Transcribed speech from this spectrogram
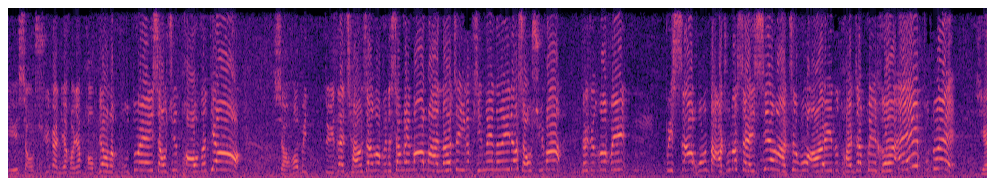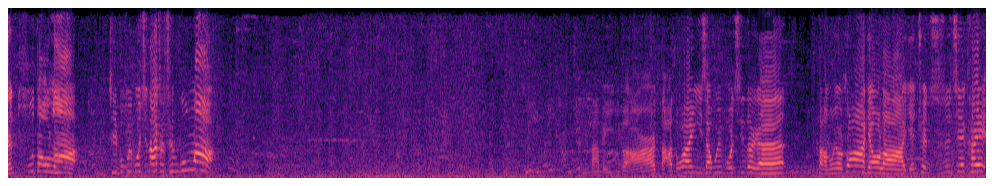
里小徐感觉好像跑不掉了，不对，小徐跑得掉。小豪被怼在墙上，厄斐的伤害拉满了，这一个平 A 能 A 掉小徐吗？但是厄斐被沙皇打出了闪现啊！这波 RA 的团战配合，哎，不对，岩突到了，这波微波机拉扯成功了。这里娜美一个 R 打断一下微博机的人，大龙要 R 掉了，岩雀直接开。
